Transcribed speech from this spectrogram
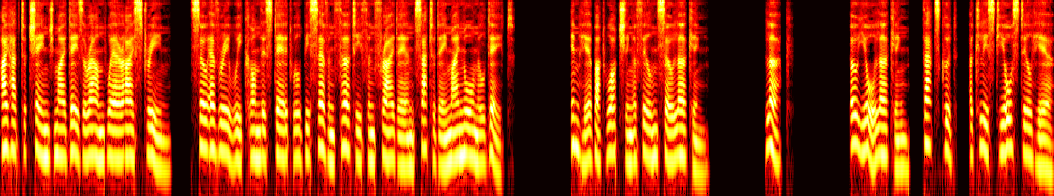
I had to change my days around where I stream. So every week on this day it will be 7.30th and Friday and Saturday my normal date. I'm here but watching a film so lurking. Lurk. Oh you're lurking, that's good, at least you're still here,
